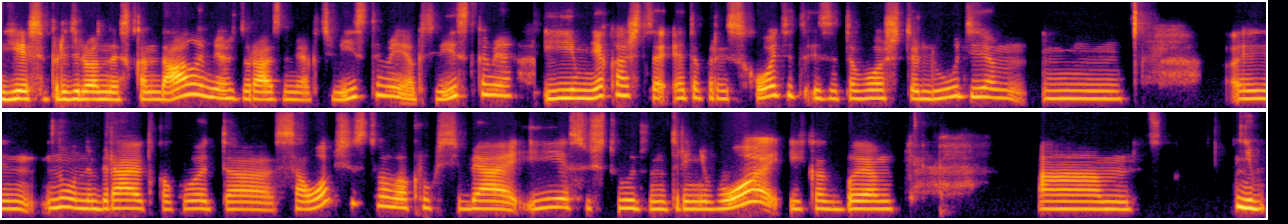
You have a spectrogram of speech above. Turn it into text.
есть определенные скандалы между разными активистами и активистками. И мне кажется, это происходит из-за того, что люди э, ну, набирают какое-то сообщество вокруг себя и существуют внутри него, и как бы э, не,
